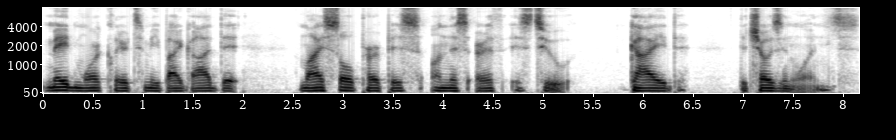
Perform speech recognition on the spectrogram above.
made more clear to me by God that my sole purpose on this earth is to guide the chosen ones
